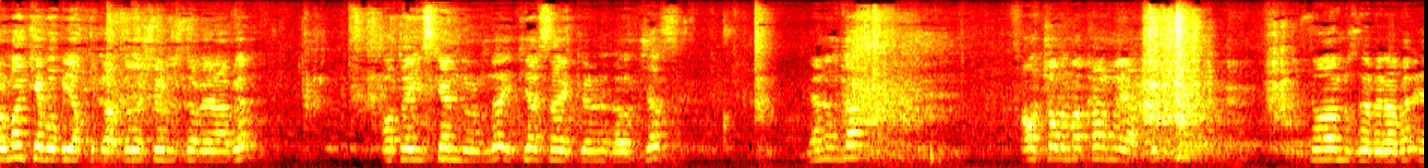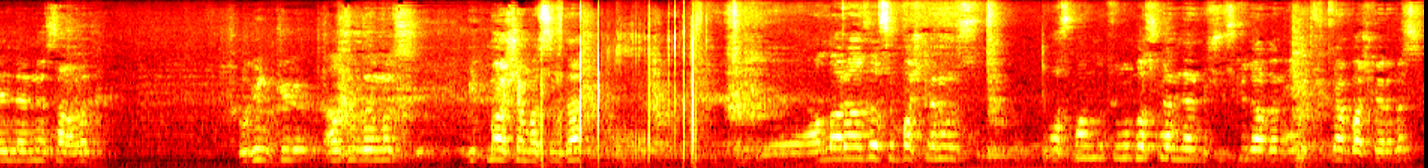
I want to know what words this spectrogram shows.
orman kebabı yaptık arkadaşlarımızla beraber. Hatay İskenderun'da ihtiyaç sahiplerine dağıtacağız. Yanında salçalı makarna yaptık. Ustalarımızla beraber ellerine sağlık. Bugünkü hazırlığımız bitme aşamasında. Ee, Allah razı olsun başkanımız Osmanlı tulumbası göndermiş Üsküdar'dan yeni Türkmen başkanımız.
